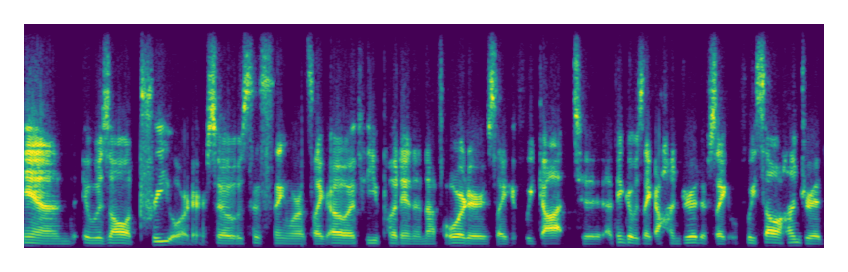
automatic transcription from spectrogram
and it was all a pre-order. So it was this thing where it's like, oh, if you put in enough orders, like if we got to, I think it was like a hundred. It's like if we sell a hundred,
